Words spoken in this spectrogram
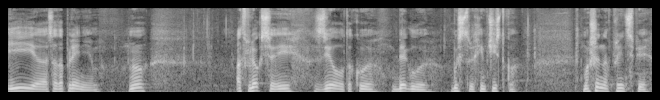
и э, с отоплением. Но отвлекся и сделал такую беглую, быструю химчистку. Машина, в принципе,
